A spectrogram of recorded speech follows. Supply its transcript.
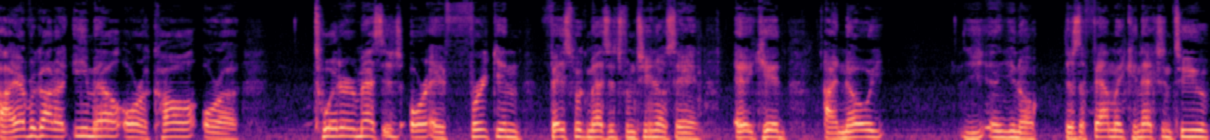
I ever got an email or a call or a Twitter message or a freaking Facebook message from Chino saying, hey kid, I know, you, you know, there's a family connection to you.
